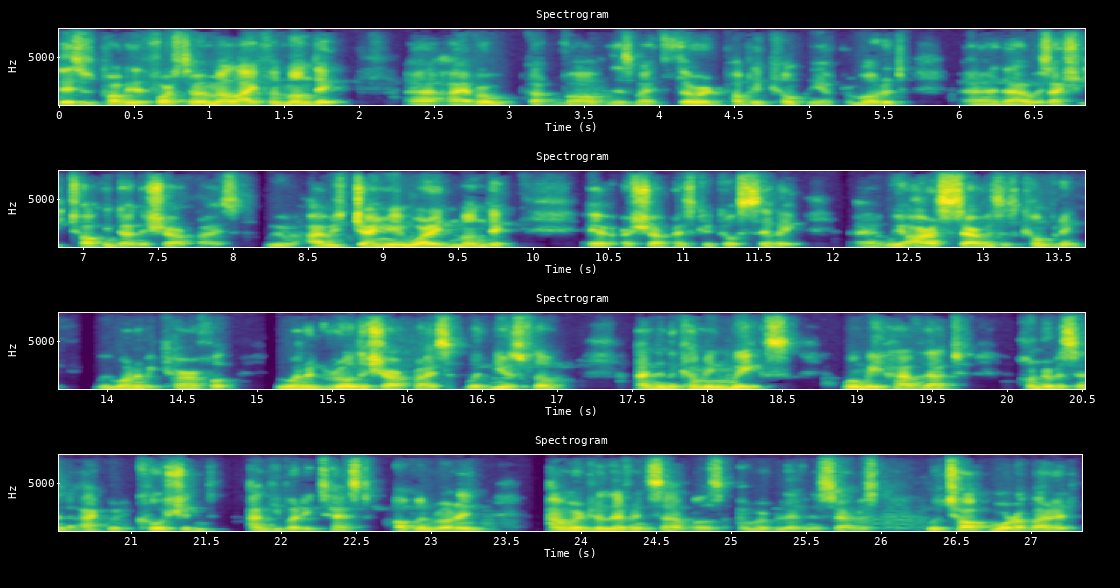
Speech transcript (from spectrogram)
This was probably the first time in my life on Monday uh, I ever got involved. This is my third public company I've promoted uh, that I was actually talking down the share price. We were, I was genuinely worried on Monday if our share price could go silly. Uh, we are a services company. We want to be careful. We want to grow the share price with news flow. And in the coming weeks, when we have that 100% accurate quotient antibody test up and running, and we're delivering samples and we're delivering the service, we'll talk more about it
